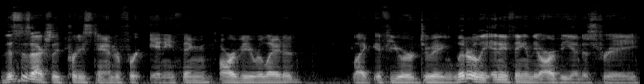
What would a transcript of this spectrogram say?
this is actually pretty standard for anything RV related. Like if you're doing literally anything in the RV industry,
